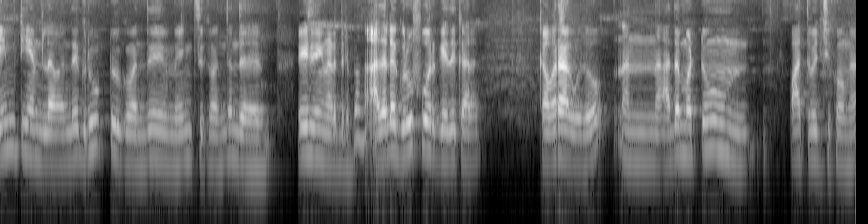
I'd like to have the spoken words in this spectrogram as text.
எய்ம்டிஎம்மில் வந்து குரூப் டூக்கு வந்து மெயின்ஸுக்கு வந்து அந்த ரீசனிங் நடத்திருப்பாங்க. அதில் குரூப் ஃபோருக்கு எது கவர் ஆகுதோ அதை மட்டும் பார்த்து வச்சுக்கோங்க.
